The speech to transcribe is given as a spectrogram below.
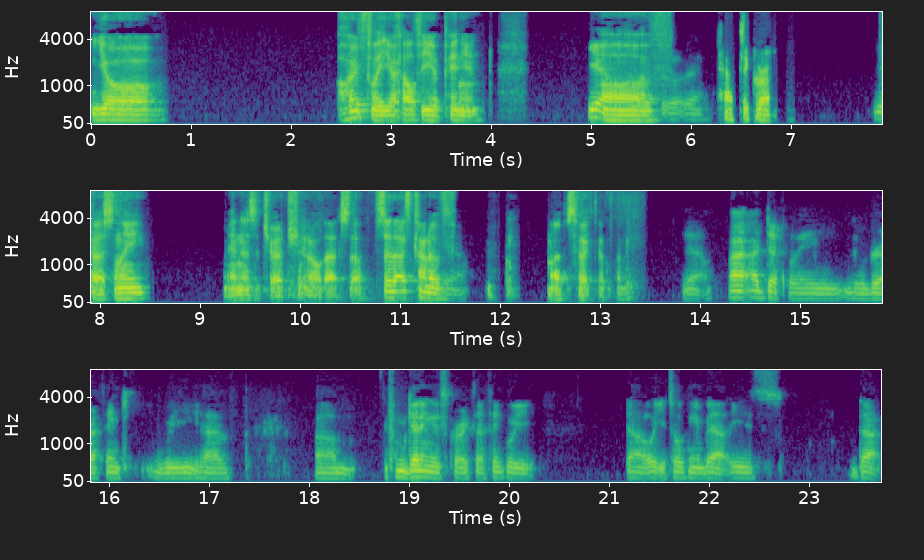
your hopefully your healthy opinion Yeah. of absolutely. how to grow Yeah. personally and as a church and all that stuff. So that's kind of Yeah. my perspective. on it. Yeah, I, I definitely do agree. I think we have, um, if I'm getting this correct, I think we, uh, what you're talking about is that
